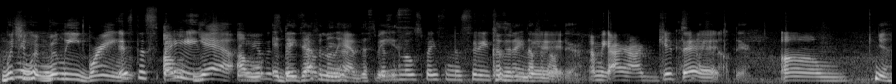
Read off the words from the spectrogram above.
which would really bring. It's the a- space. yeah, They a- the space out definitely have the space. There's no space in the city because it ain't nothing out there. I mean, I, I get There's that. nothing out there. Um, Yeah.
